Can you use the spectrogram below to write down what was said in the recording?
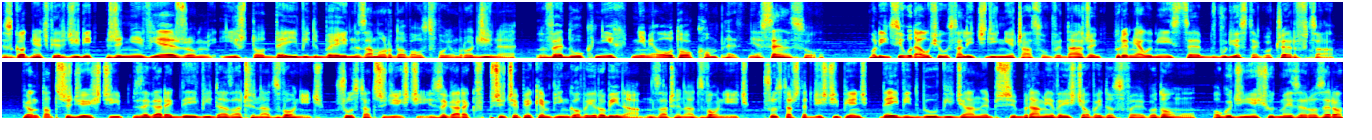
zgodnie twierdzili, że nie wierzą, iż to David Bain zamordował swoją rodzinę. Według nich nie miało to kompletnie sensu. Policji udało się ustalić linię czasu wydarzeń, które miały miejsce 20 czerwca. 5.30 zegarek Davida zaczyna dzwonić. 6.30 zegarek w przyczepie kempingowej Robina zaczyna dzwonić. 6.45 David był widziany przy bramie wejściowej do swojego domu. O godzinie 7.00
